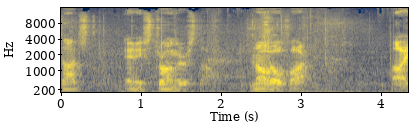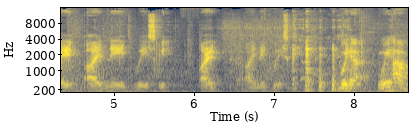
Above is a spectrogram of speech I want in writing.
touched any stronger stuff No. so far. I I need whiskey. I I need whiskey. We have we have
